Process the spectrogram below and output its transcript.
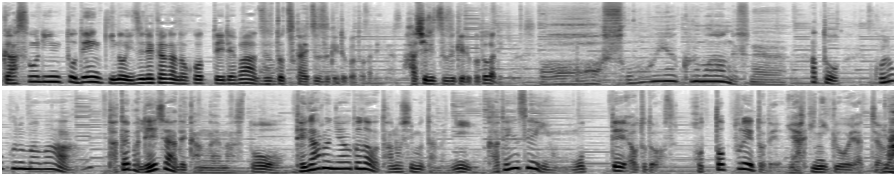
ガソリンと電気のいずれかが残っていればずっと使い続けることができます、走り続けることができますそういう車なんですね。あとこの車は例えばレジャーで考えますと手軽にアウトドアを楽しむために家電製品を持ってアウトドアをする。ホットプレートで焼肉をやっちゃう。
